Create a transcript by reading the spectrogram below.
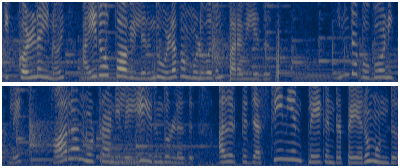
இக்கொள்ளை நோய் ஐரோப்பாவிலிருந்து உலகம் முழுவதும் பரவியது. இந்த புபோனிக் பிளேக் ஆறாம் நூற்றாண்டிலேயே இருந்துள்ளது. அதற்கு ஜஸ்டீனியன் பிளேக் என்ற பெயரும் உண்டு.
